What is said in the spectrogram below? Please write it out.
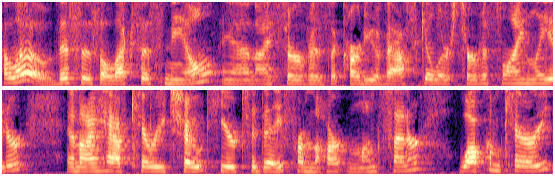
Hello, this is Alexis Neal, and I serve as the cardiovascular service line leader. And I have Carrie Choate here today from the Heart and Lung Center. Welcome, Carrie.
